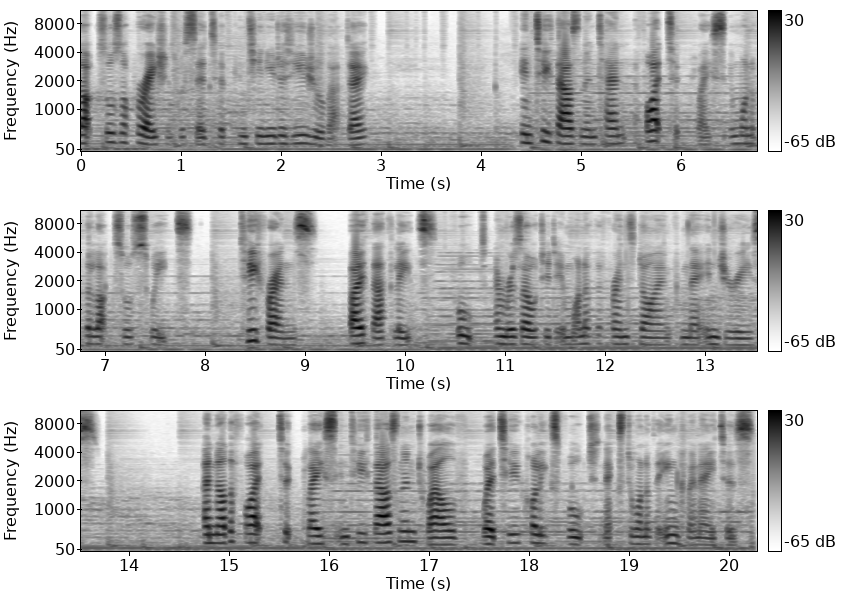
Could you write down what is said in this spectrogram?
Luxor's operations were said to have continued as usual that day. In 2010, a fight took place in one of the Luxor suites. Two friends, both athletes, fought and resulted in one of the friends dying from their injuries. Another fight took place in 2012 where two colleagues fought next to one of the inclinators.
